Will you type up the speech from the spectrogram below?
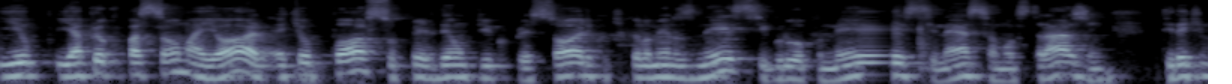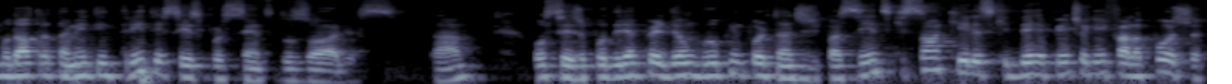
e, eu, e, a preocupação maior é que eu posso perder um pico pressórico que, pelo menos nesse grupo, nesse, nessa amostragem, teria que mudar o tratamento em 36% dos olhos, tá? Ou seja, eu poderia perder um grupo importante de pacientes que são aqueles que, de repente, alguém fala, poxa,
